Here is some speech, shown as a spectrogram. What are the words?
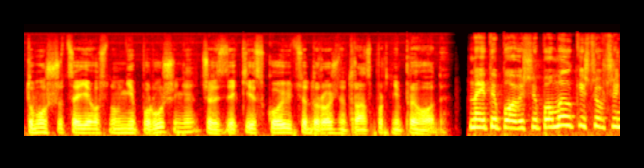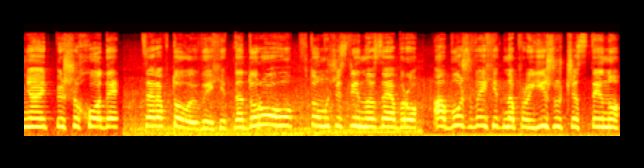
тому що це є основні порушення, через які скоюються дорожньо-транспортні пригоди. Найтиповіші помилки, що вчиняють пішоходи, це раптовий вихід на дорогу, в тому числі на зебру, або ж вихід на проїжджу частину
